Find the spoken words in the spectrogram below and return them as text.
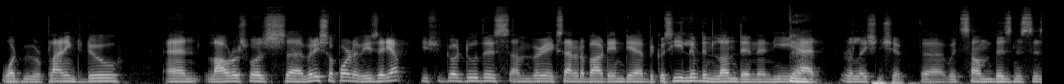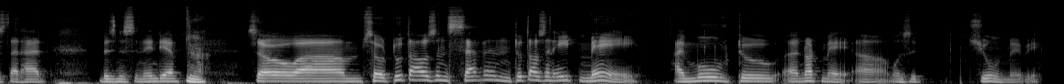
what we were planning to do, and Lárus was uh, very supportive. He said, "Yep, you should go do this. I'm very excited about India because he lived in London and he Yeah. had relationship uh, with some businesses that had business in India." yeah. So, um, so 2007, 2008 May, I moved to uh, not May. Uh, was it June maybe?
